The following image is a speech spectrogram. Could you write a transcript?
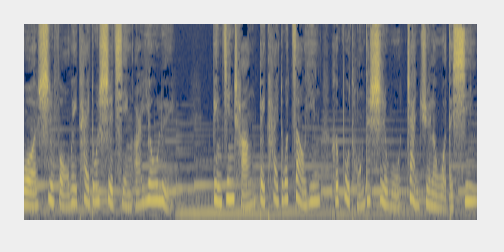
我是否为太多事情而忧虑，并经常被太多噪音和不同的事物占据了我的心？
